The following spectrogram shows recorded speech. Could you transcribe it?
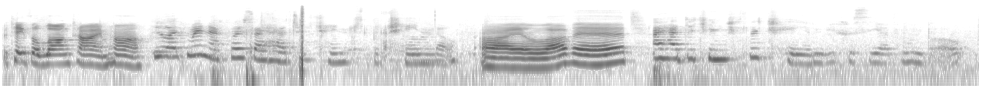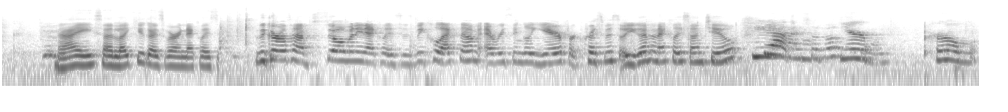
It takes a long time, huh? Do you like my necklace? I had to change the chain though. I love it. I had to change the chain because the other one broke. Nice. I like you guys wearing necklaces. The girls have so many necklaces. We collect them every single year for Christmas. Oh, you got a necklace on too? Yeah, your pearl,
